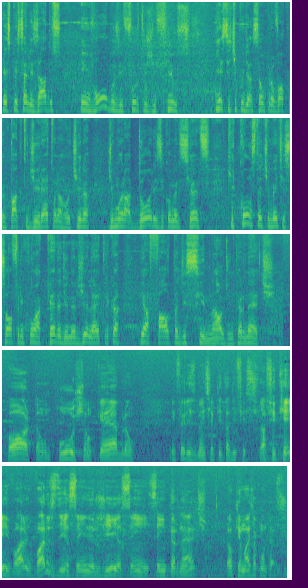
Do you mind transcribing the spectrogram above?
especializados em roubos e furtos de fios E esse tipo de ação provoca um impacto direto na rotina de moradores e comerciantes que constantemente sofrem com a queda de energia elétrica e a falta de sinal de internet. Cortam, puxam, quebram. Infelizmente aqui está difícil. Já fiquei vários, vários dias sem energia, sem, sem internet. É o que mais acontece.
